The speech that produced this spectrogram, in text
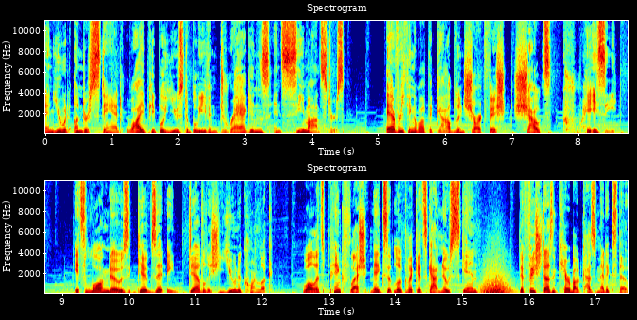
and you would understand why people used to believe in dragons and sea monsters. Everything about the goblin sharkfish shouts crazy. Its long nose gives it a devilish unicorn look, while its pink flesh makes it look like it's got no skin. The fish doesn't care about cosmetics though.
